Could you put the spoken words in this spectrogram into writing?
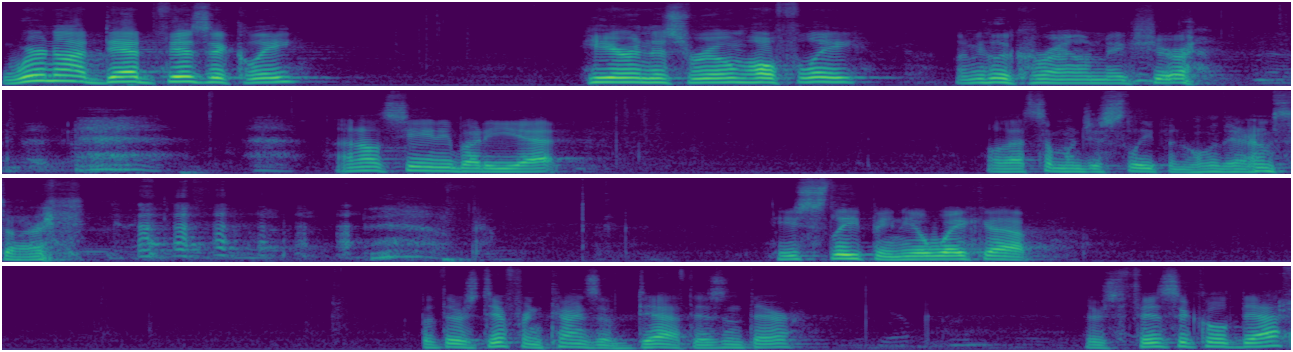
we're not dead physically here in this room, hopefully. Let me look around, make sure. I don't see anybody yet. Oh, that's someone just sleeping over there. I'm sorry. He's sleeping. He'll wake up. But there's different kinds of death, isn't there? There's physical death,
